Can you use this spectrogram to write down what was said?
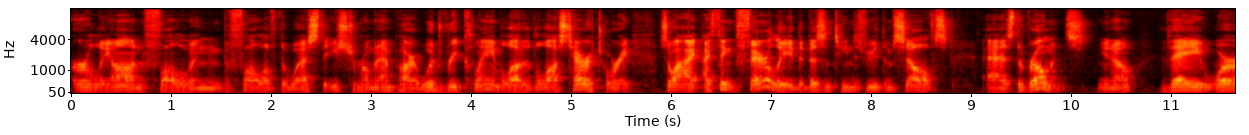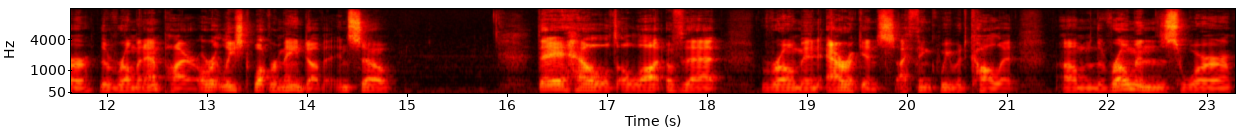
early on, following the fall of the West, the Eastern Roman Empire would reclaim a lot of the lost territory. So I, I think fairly the Byzantines viewed themselves as the Romans, you know? They were the Roman Empire, or at least what remained of it. And so they held a lot of that Roman arrogance, I think we would call it. Um, the Romans were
